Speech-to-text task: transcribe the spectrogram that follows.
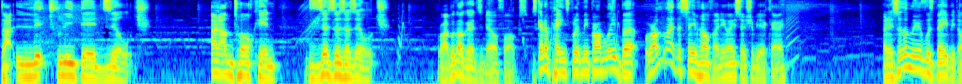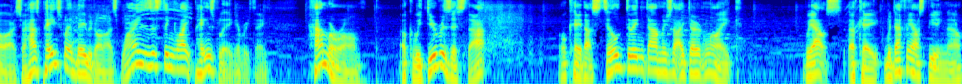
That literally did zilch. And I'm talking zilch. Right, we gotta go into Delphox. It's gonna pain split me probably, but we're on like the same health anyway, so it should be okay. And his other move was Baby Doll Eyes. So it has Pain Split and Baby Doll Eyes. Why is this thing like Pain Splitting everything? Hammer Arm. Okay, we do resist that. Okay, that's still doing damage that I don't like. We out... Okay, we're definitely outspeeding now.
